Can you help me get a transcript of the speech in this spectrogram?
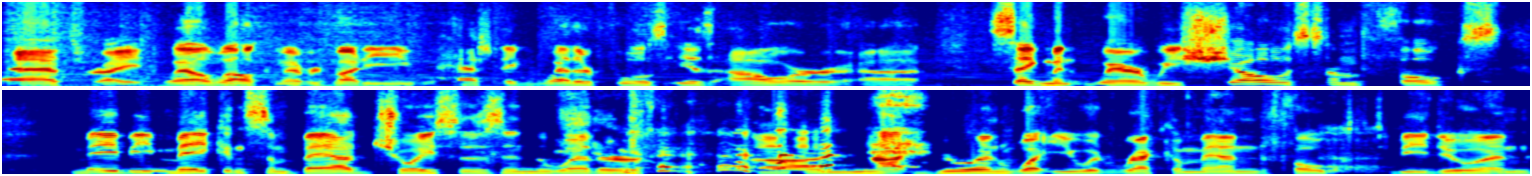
That's right. Well, welcome everybody. Hashtag Weather Fools is our uh, segment where we show some folks maybe making some bad choices in the weather, uh, not doing what you would recommend folks to be doing,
